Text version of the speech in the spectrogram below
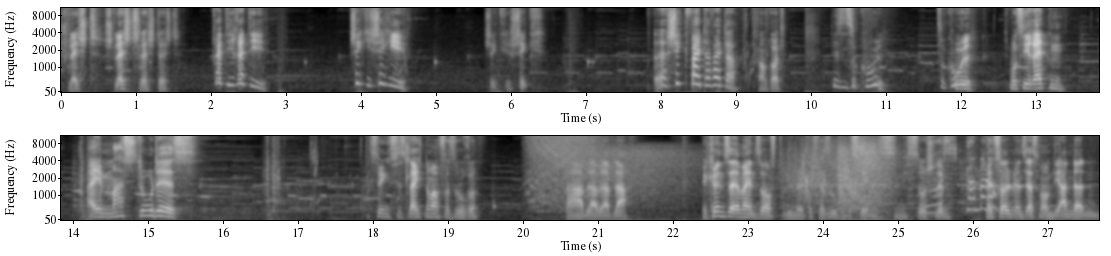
Schlecht. Schlecht, schlecht, schlecht. Retti, retti. Schicki, schicki. Schick, schick. Äh, schick, weiter, weiter. Oh Gott. Die sind so cool. So cool. Ich muss sie retten. I must do this. Deswegen ich es gleich nochmal versuche. Bla bla bla bla. Wir können es ja immerhin so oft wie möglich versuchen, deswegen ist es nicht so schlimm. Jetzt sollten wir uns erstmal um die anderen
